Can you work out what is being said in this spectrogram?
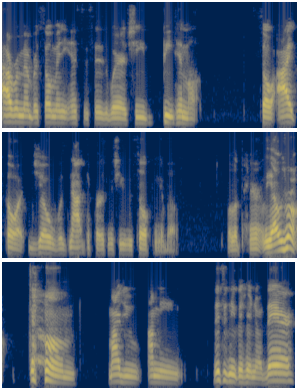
I remember so many instances where she beat him up. So I thought Joe was not the person she was talking about. Well, apparently I was wrong. um, mind you, I mean, this is neither here nor there.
